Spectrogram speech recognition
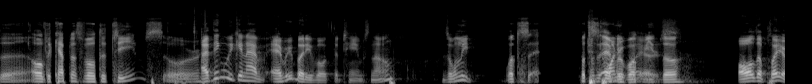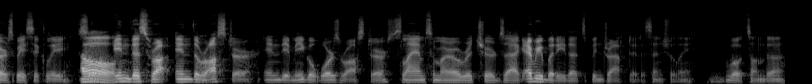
Uh, all the captains vote the teams, or I think we can have everybody vote the teams. No, it's only what's what does 20 everyone mean though? all the players basically. So Oh. in this ro- in the roster, in the Amigo Wars roster, Slam, Somero, Richard, Zach, everybody that's been drafted essentially votes on the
